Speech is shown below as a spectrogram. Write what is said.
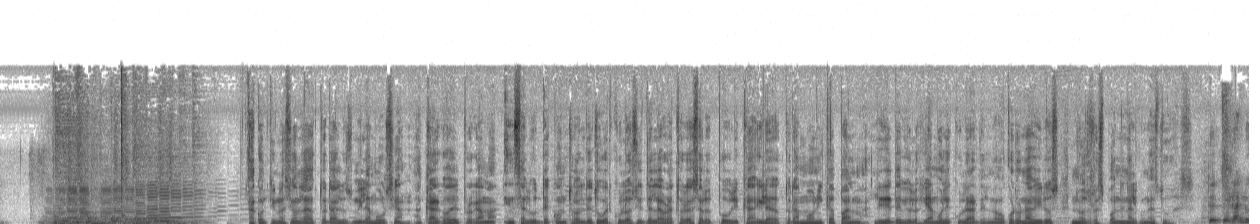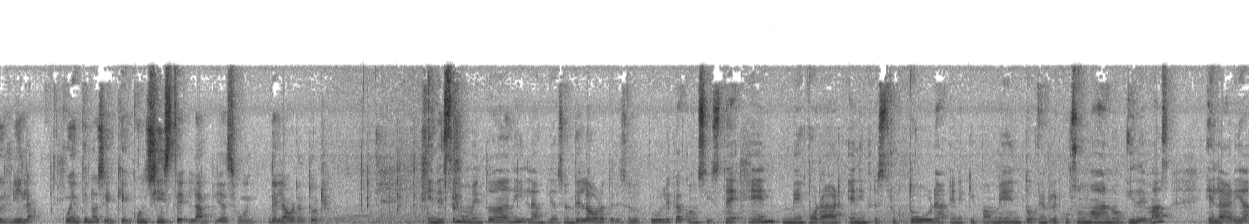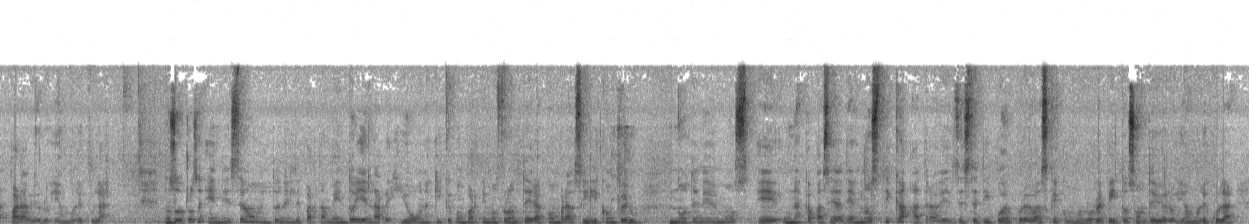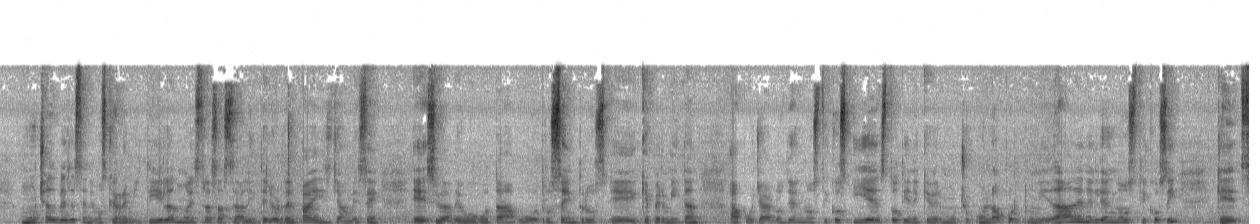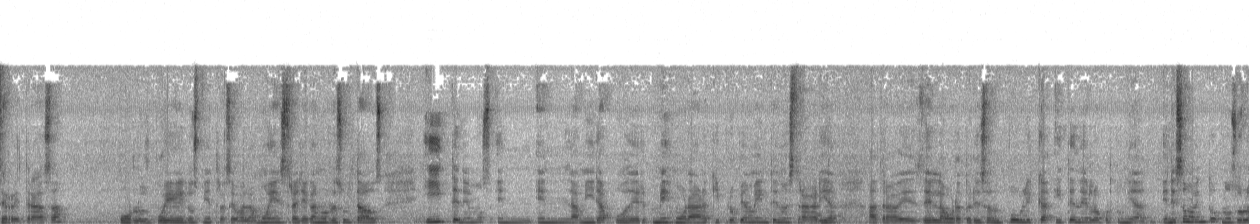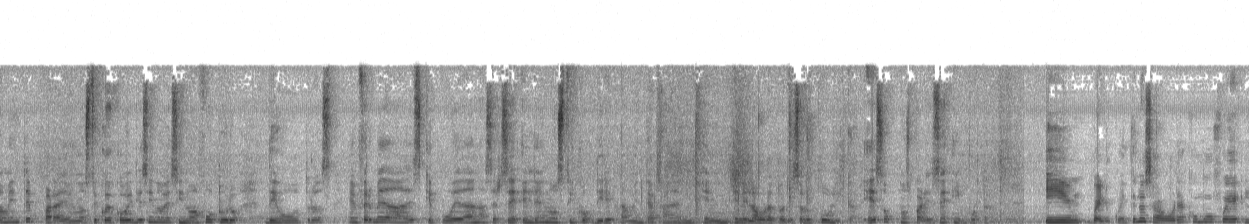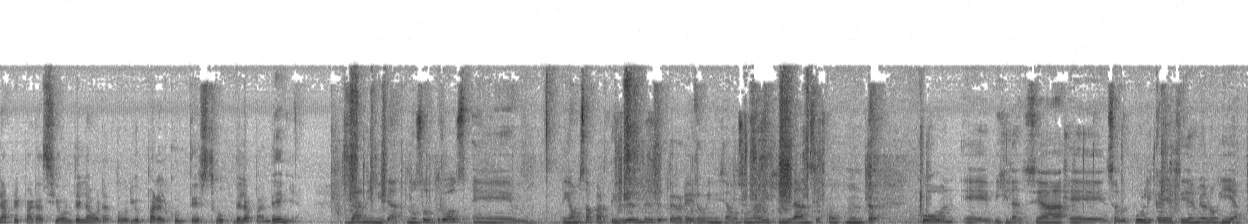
A continuación, la doctora Luzmila Murcia, a cargo del programa En Salud de Control de Tuberculosis del Laboratorio de Salud Pública, y la doctora Mónica Palma, líder de Biología Molecular del nuevo coronavirus, nos responden algunas dudas. Doctora Luzmila, cuéntenos en qué consiste la ampliación del laboratorio. En este momento, Dani, la ampliación del Laboratorio de Salud Pública consiste en mejorar en infraestructura, en equipamiento, en recurso humano y demás el área para biología molecular. Nosotros en este momento en el departamento y en la región aquí que compartimos frontera con Brasil y con Perú, no tenemos eh, una capacidad diagnóstica a través de este tipo de pruebas que, como lo repito, son de biología molecular. Muchas veces tenemos que remitir las muestras hasta el interior del país, llámese eh, Ciudad de Bogotá u otros centros eh, que permitan apoyar los diagnósticos y esto tiene que ver mucho con la oportunidad en el diagnóstico, ¿sí? Que se retrasa por los vuelos, mientras se va la muestra, llegan los resultados y tenemos en, en, la mira poder mejorar aquí propiamente nuestra área a través del Laboratorio de Salud Pública y tener la oportunidad en este momento no solamente para diagnóstico de COVID-19, sino a futuro de otras enfermedades que puedan hacerse el diagnóstico directamente acá en, en el Laboratorio de Salud Pública. Eso nos parece importante. Y bueno, cuéntenos ahora cómo fue la preparación del laboratorio para el contexto de la pandemia. Dani, mira, nosotros, em, digamos, a partir del mes de febrero iniciamos una vigilancia conjunta con eh, Vigilancia eh, en Salud Pública y Epidemiología,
